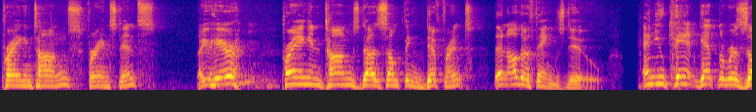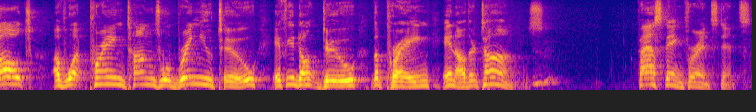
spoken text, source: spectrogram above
praying in tongues for instance are you here mm -hmm. praying in tongues does something different than other things do. And you can't get the result of what praying tongues will bring you to if you don't do the praying in other tongues. Mm -hmm. fasting for instance.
